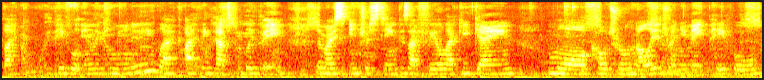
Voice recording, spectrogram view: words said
like people in the community like I think that's probably been the most interesting because I feel like you gain more cultural knowledge when you meet people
